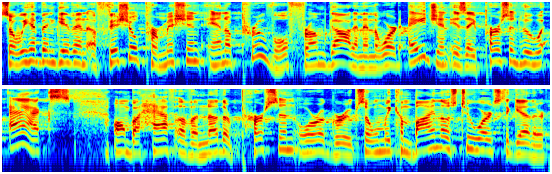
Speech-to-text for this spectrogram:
So we have been given official permission and approval from God. And then the word agent is a person who acts on behalf of another person or a group. So when we combine those two words together,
